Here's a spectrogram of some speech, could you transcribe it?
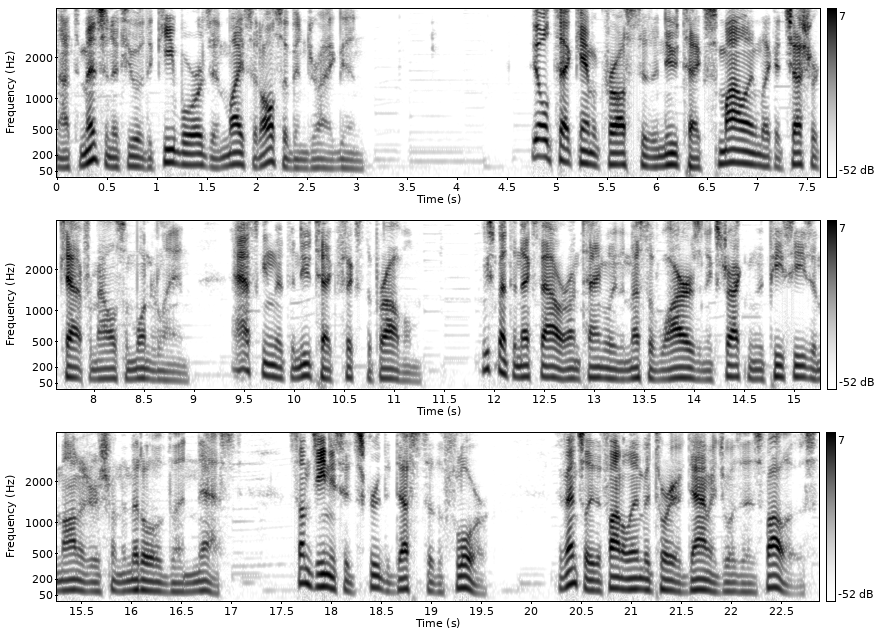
not to mention a few of the keyboards and mice had also been dragged in. The old tech came across to the new tech smiling like a Cheshire cat from Alice in Wonderland, asking that the new tech fix the problem. We spent the next hour untangling the mess of wires and extracting the PCs and monitors from the middle of the nest. Some genius had screwed the desks to the floor. Eventually, the final inventory of damage was as follows.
